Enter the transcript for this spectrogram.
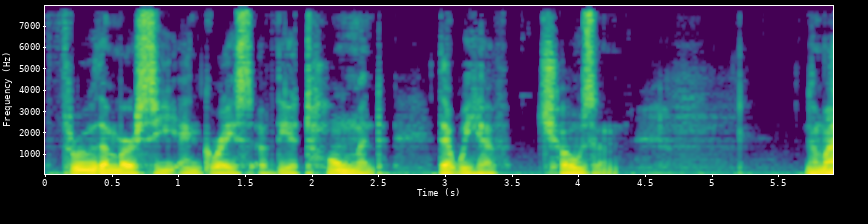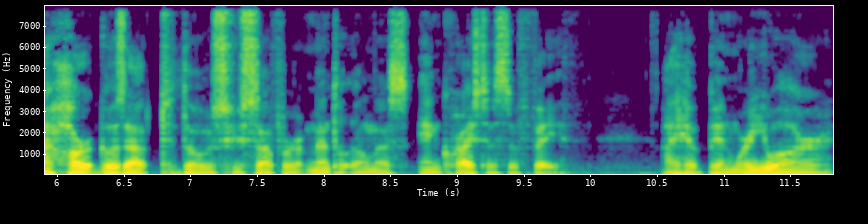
through the mercy and grace of the atonement that we have chosen. Now, my heart goes out to those who suffer mental illness and crisis of faith. I have been where you are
